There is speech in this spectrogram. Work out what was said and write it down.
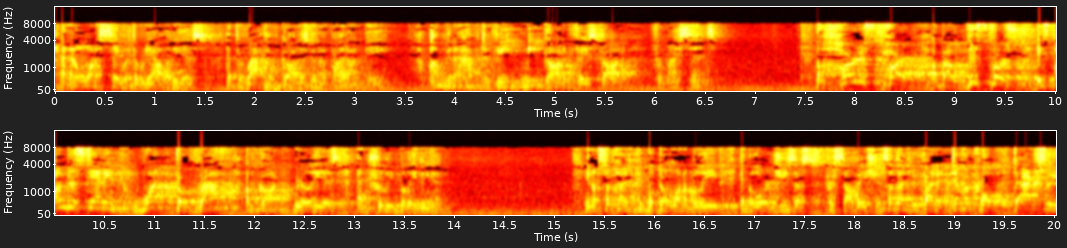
And I don't want to say what the reality is that the wrath of God is going to abide on me. I'm going to have to meet, meet God and face God for my sins. The hardest part about this verse is understanding what the wrath of God really is and truly believing it. You know, sometimes people don't want to believe in the Lord Jesus for salvation. Sometimes we find it difficult to actually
